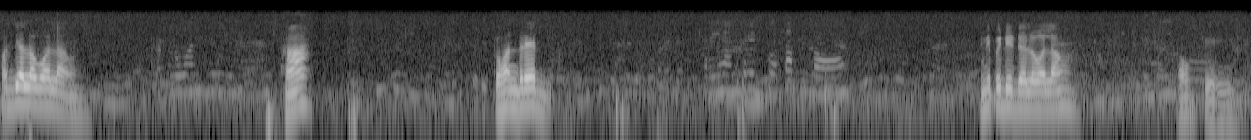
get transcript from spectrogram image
Pag dalawa lang. Ha? 200? 300 po tatlo. Hindi pwede dalawa lang? Okay.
